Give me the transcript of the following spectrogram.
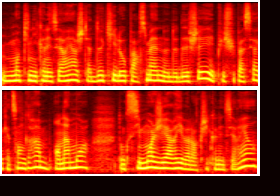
moi qui n'y connaissais rien, j'étais à 2 kilos par semaine de déchets et puis je suis passée à 400 grammes en un mois. Donc si moi j'y arrive alors que j'y connaissais rien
